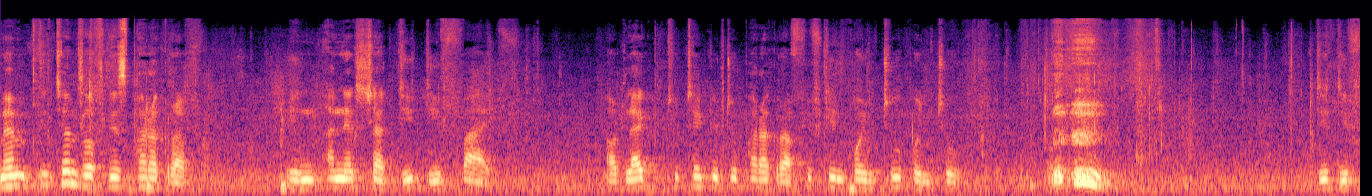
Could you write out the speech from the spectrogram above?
Ma'am, in terms of this paragraph in Annex Chart DD5, I would like to take you to paragraph 15.2.2. DD5.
